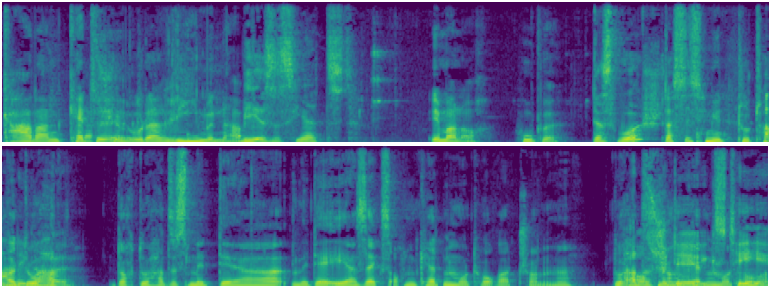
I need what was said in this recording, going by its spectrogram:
Kadern, Kette oder Riemen habe. Wie ist es jetzt? Immer noch. Hupe. Das ist wurscht? Das ist mir total aber du egal. hat, doch, du hattest mit der, mit der ER6 auch ein Kettenmotorrad schon, ne? Du auch hattest mit schon der XT. Ja.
